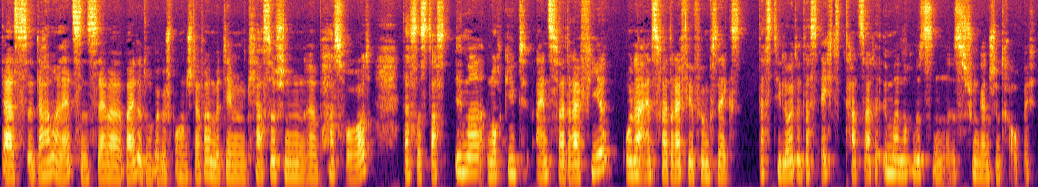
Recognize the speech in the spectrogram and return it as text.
dass, da haben wir letztens selber beide drüber gesprochen, Stefan, mit dem klassischen äh, Passwort, dass es das immer noch gibt, 1, 2, 3, 4 oder 1, 2, 3, 4, 5, 6. Dass die Leute das echt Tatsache immer noch nutzen, ist schon ganz schön traurig.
